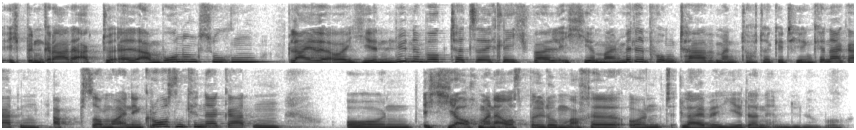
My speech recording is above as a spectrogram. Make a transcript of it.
Ich bin gerade aktuell am Wohnungssuchen, bleibe aber hier in Lüneburg tatsächlich, weil ich hier meinen Mittelpunkt habe. Meine Tochter geht hier in den Kindergarten, ab Sommer in den großen Kindergarten und ich hier auch meine Ausbildung mache und bleibe hier dann in Lüneburg.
